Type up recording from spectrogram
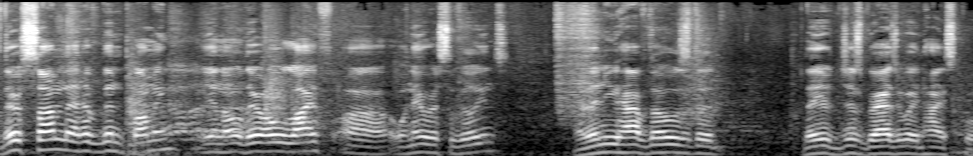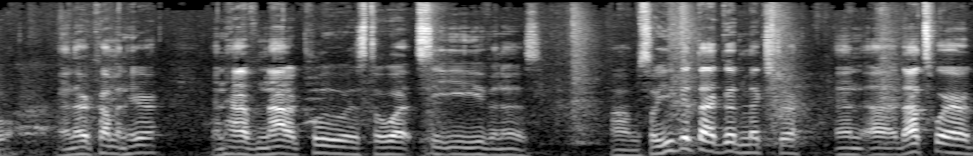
There's some that have been plumbing, you know, their whole life uh, when they were civilians, and then you have those that they just graduating high school and they're coming here. and have not a clue as to what CE even is. Um, so you get that good mixture, and uh, that's where,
